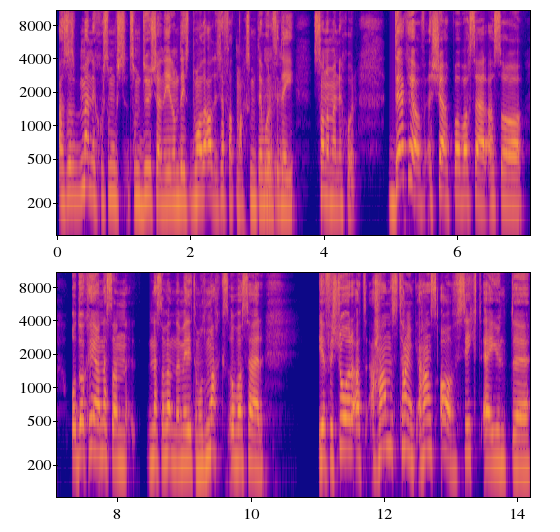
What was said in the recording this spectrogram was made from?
Alltså människor som, som du känner inom dig, de hade aldrig träffat Max om det inte vore för dig. Såna människor. Det kan jag köpa och vara så här, alltså, och då kan jag nästan, nästan vända mig lite mot Max och vara så här. Jag förstår att hans, tank, hans avsikt är ju inte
